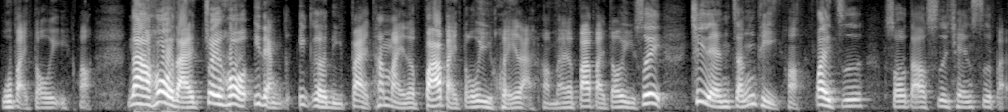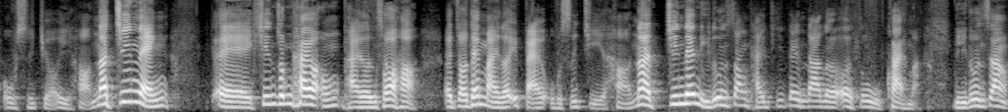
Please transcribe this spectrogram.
五百多亿哈，那后来最后一两一个礼拜，他买了八百多亿回来哈，买了八百多亿，所以去年整体哈外资收到四千四百五十九亿哈，那今年诶新春开红盘人说哈，呃昨天买了一百五十几哈，那今天理论上台积电拉了二十五块嘛，理论上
